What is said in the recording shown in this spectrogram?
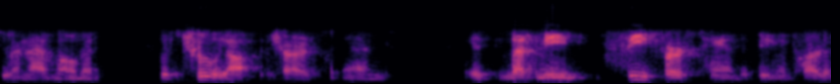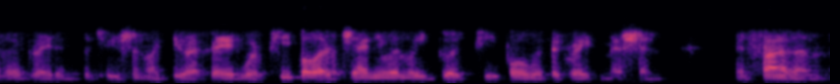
to in that moment was truly off the charts. And it let me see firsthand that being a part of a great institution like USAID, where people are genuinely good people with a great mission in front of them,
